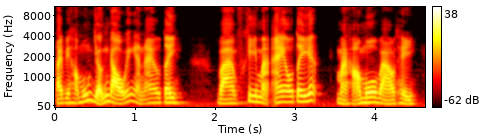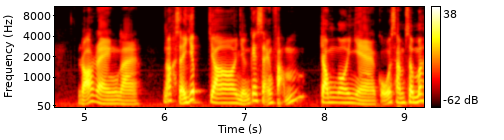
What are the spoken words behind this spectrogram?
Tại vì họ muốn dẫn đầu cái ngành IoT và khi mà IoT á mà họ mua vào thì rõ ràng là nó sẽ giúp cho những cái sản phẩm trong ngôi nhà của Samsung á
